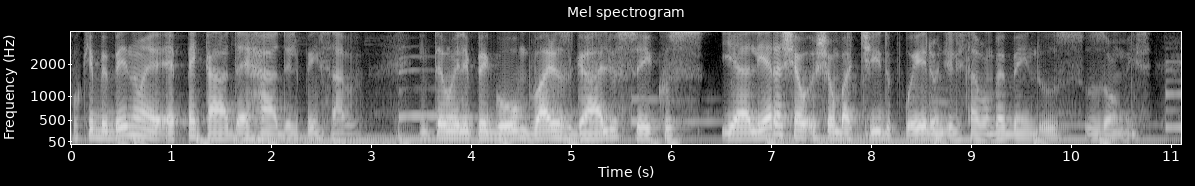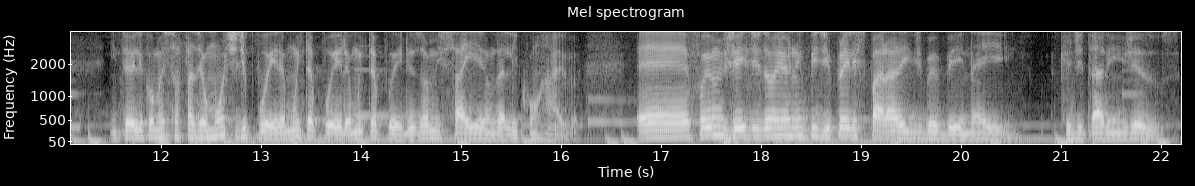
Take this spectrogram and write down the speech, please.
porque beber não é, é pecado, é errado, ele pensava. Então ele pegou vários galhos secos e ali era chão, chão batido, poeira, onde eles estavam bebendo, os, os homens. Então ele começou a fazer um monte de poeira, muita poeira, muita poeira. E os homens saíram dali com raiva. É, foi um jeito de Dona Ione pedir para eles pararem de beber, né? E acreditarem em Jesus.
